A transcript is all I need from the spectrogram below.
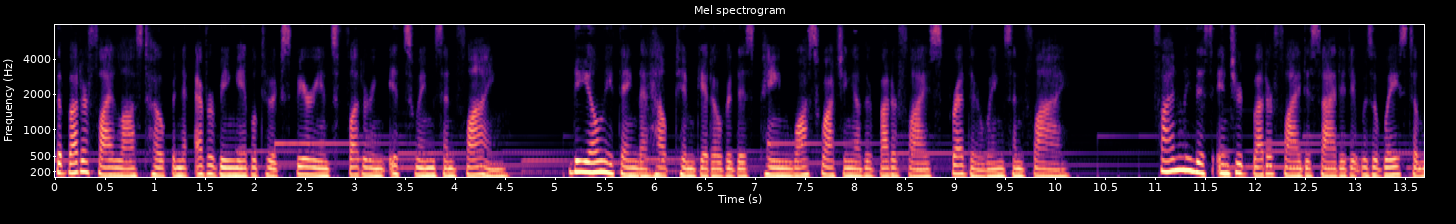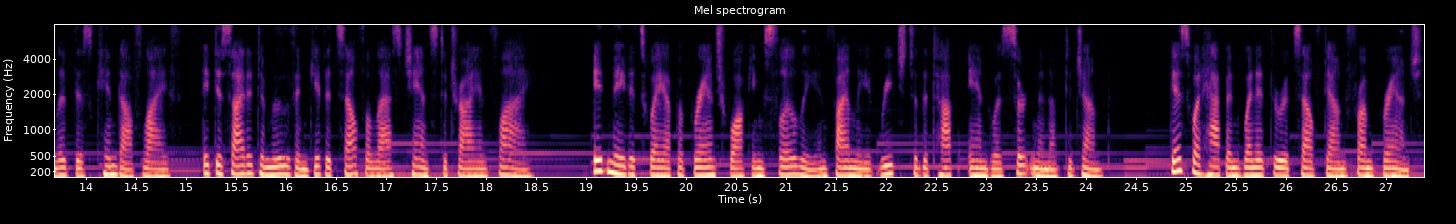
The butterfly lost hope in ever being able to experience fluttering its wings and flying. The only thing that helped him get over this pain was watching other butterflies spread their wings and fly. Finally, this injured butterfly decided it was a waste to live this kind of life, it decided to move and give itself a last chance to try and fly. It made its way up a branch walking slowly and finally it reached to the top and was certain enough to jump. Guess what happened when it threw itself down from branch?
